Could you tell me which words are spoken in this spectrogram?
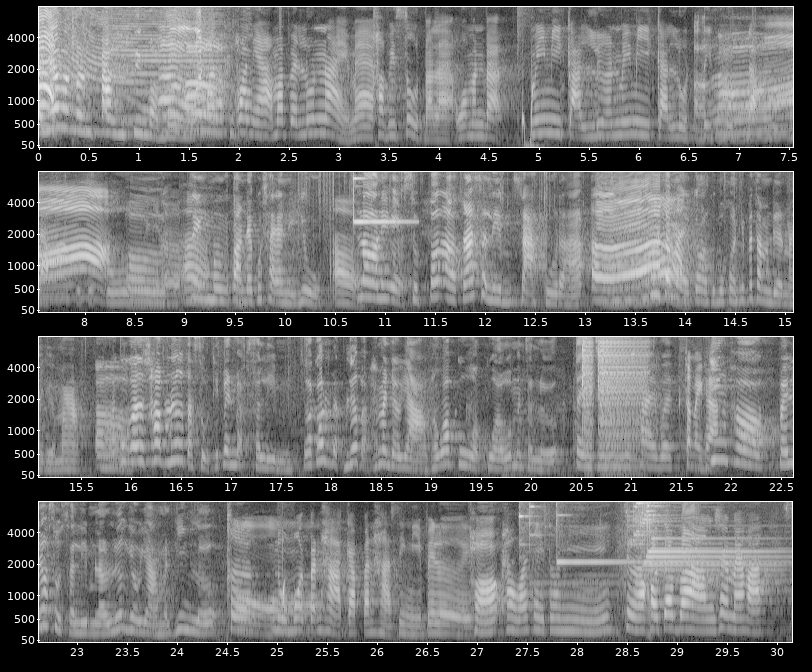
อันเนี้ยมันมันปังจริงว่ะมึงคือตอนเนี้ยมันเป็นรุ่นไหนแม่เขาพิสูจน์มาแล้ว ว่ามันแบบไม่มีการเลื่อนไม่มีการหลุดติดหลุดดับหลุดดับกุกกูเออ จริงมึงตอนเนี้ยกูใช้อันนี้อยู่เออ ลอรีเอซูเปอร์อัลตร้าสลิมซากุระคือสมัยก่อนกูเป็นคนที่ประจำเดือนมาเยอะมากแล้วกูก็จะชอบเลือกแต่สูตรที่เป็นแบบสลิม แล้วก็แบบเลือกแบบให้มันยาวๆ เพราะว่ากูอะกลัวว่ามันจะเลอะ แต่จริงๆมันไม่ใช่เว้ยทำไมคะ ยิ่งพอไปเลือกสูตรสลิมแล้วเลือกยาวๆมันยิ่งเลอะ คืออ๋อหนูหมดปัญหากับปัญหาสิ่งนี้ไปเลยเพราะ เพราะว่าใช้ตัวนี้ ถึงแม้เขาจะบางใช่ไหมคะ0.1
